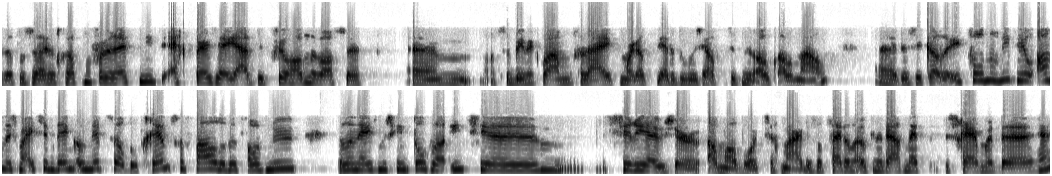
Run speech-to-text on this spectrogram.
dat was wel heel grappig. Maar voor de rest niet echt per se. Ja, natuurlijk veel handen wassen. Um, als ze binnenkwamen gelijk. Maar dat, ja, dat doen we zelf natuurlijk nu ook allemaal. dus ik, ik vond het nog niet heel anders. Maar ik denk ook net zo op het grensgeval dat het vanaf nu dan ineens misschien toch wel ietsje ehm, serieuzer allemaal wordt, zeg maar. Dus dat zij dan ook inderdaad met beschermende hè,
